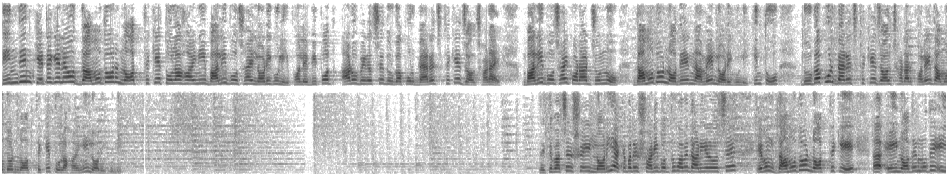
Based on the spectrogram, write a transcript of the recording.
তিন দিন কেটে গেলেও দামোদর নদ থেকে তোলা হয়নি বালি বোঝাই লরিগুলি, ফলে বিপদ আরও বেড়েছে দুর্গাপুর ব্যারেজ থেকে জল ছাড়ায়। বালি বোঝাই করার জন্য দামোদর নদের নামে লরিগুলি, কিন্তু দুর্গাপুর ব্যারেজ থেকে জল ছাড়ার ফলে দামোদর নদ থেকে তোলা হয়নি লরিগুলি। দেখতে পাচ্ছেন সেই লরি একেবারে সারিবদ্ধভাবে দাঁড়িয়ে রয়েছে এবং দামোদর নদ থেকে এই নদের মধ্যে এই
